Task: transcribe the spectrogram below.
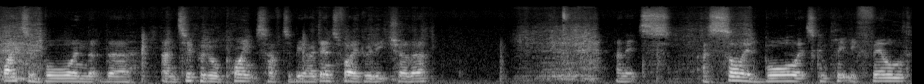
quite a ball in that the antipodal points have to be identified with each other. And it's a solid ball, it's completely filled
